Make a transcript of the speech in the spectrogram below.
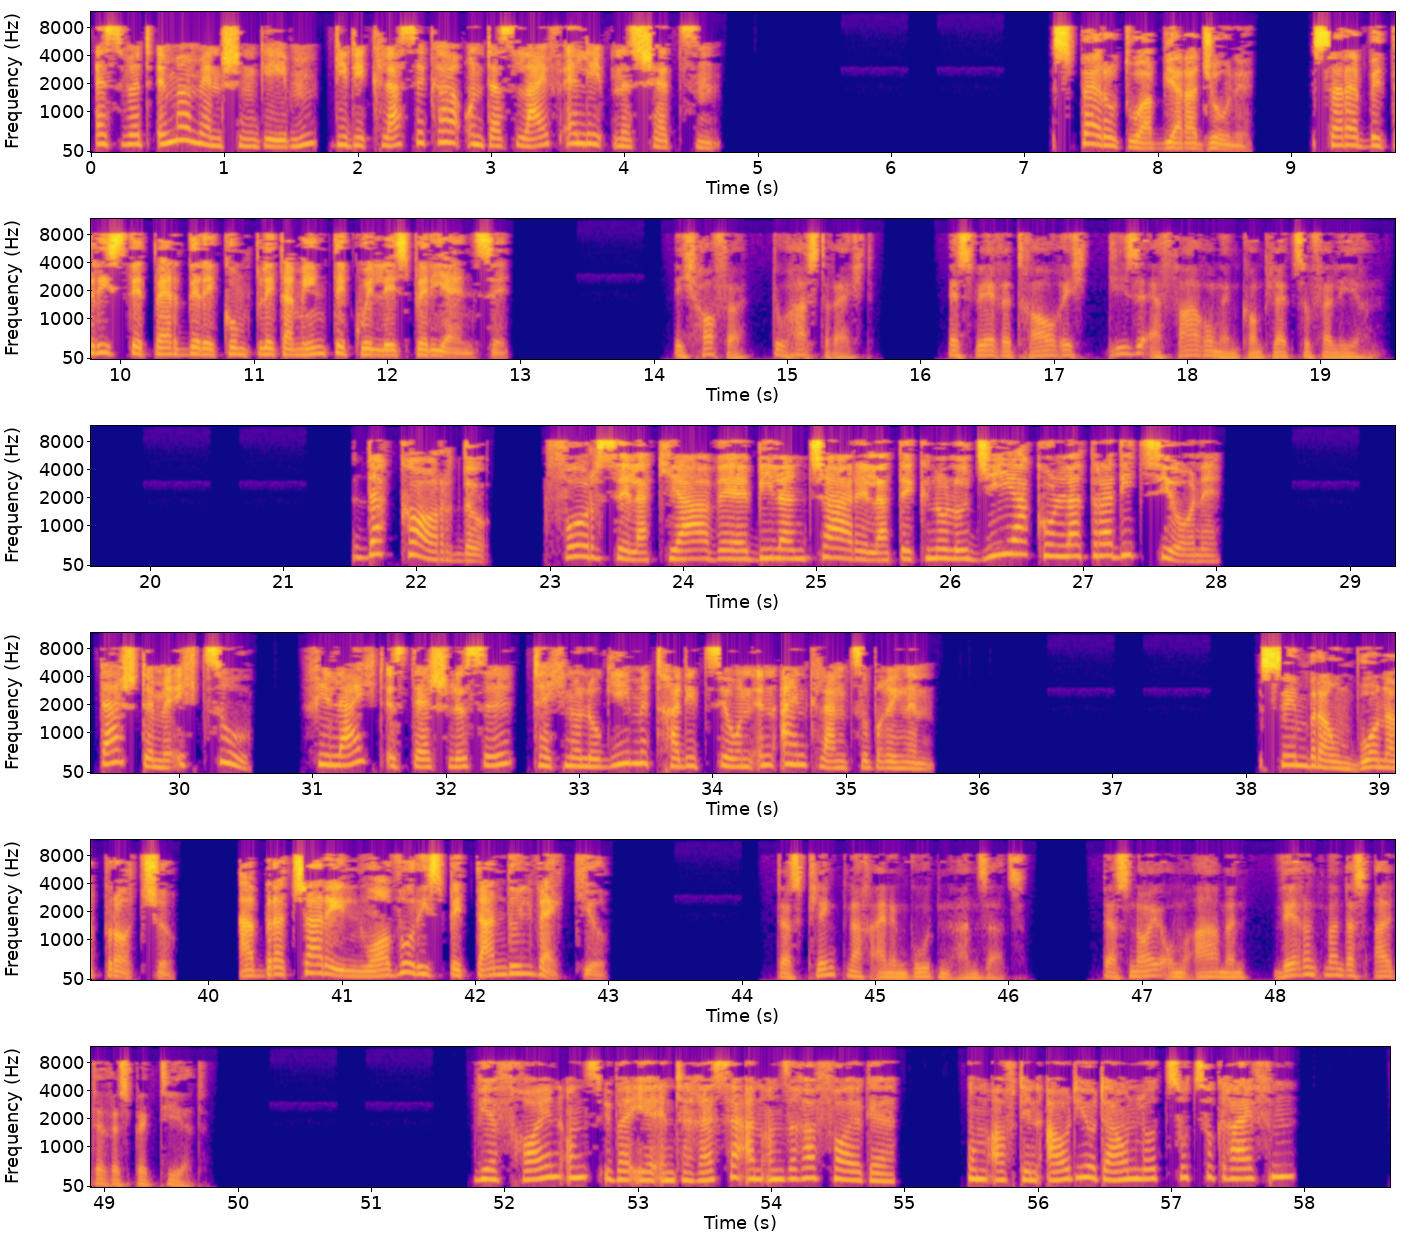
Es wird immer Menschen geben, die die Klassiker und das Live-Erlebnis schätzen. Spero tu abbia ragione. Sarebbe triste perdere completamente quelle esperienze. Ich hoffe, du hast recht. Es wäre traurig, diese Erfahrungen komplett zu verlieren. D'accordo. Forse la chiave è bilanciare la tecnologia con la tradizione. Da stimme ich zu. Vielleicht ist der Schlüssel, Technologie mit Tradition in Einklang zu bringen. Sembra un buon approccio. Abbracciare il nuovo rispettando il vecchio. Das klingt nach einem guten Ansatz. Das Neue umarmen, während man das Alte respektiert. Wir freuen uns über Ihr Interesse an unserer Folge. Um auf den Audio-Download zuzugreifen,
